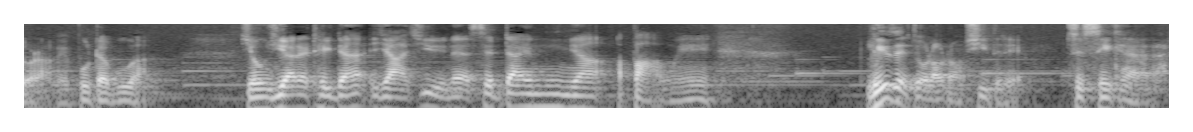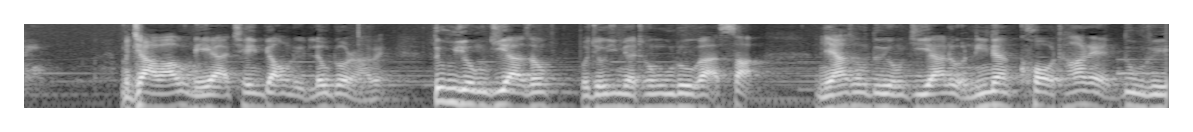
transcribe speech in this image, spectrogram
တော့တာပဲပူတက်ဘူးကယုံကြည်ရတဲ့ထိတ်တန်းအရာရှိတွေနဲ့စစ်တိုင်းမှုများအပါဝင်40ကျော်လောက်တောင်ရှိတဲ့စစ်ဆေးခံရတာတွေမကြပါဘူးနေရာအချိန်ပြောင်းတွေလှုပ်တော့တာပဲသူယုံကြည်ရဆုံးဗိုလ်ချုပ်ကြီးမြတ်ထုံးဦးတို့ကအစအများဆုံးသူယုံကြည်ရလို့အနီးနားခေါ်ထားတဲ့သူတွေ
